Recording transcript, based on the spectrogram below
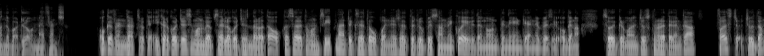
అందుబాటులో ఉన్నాయి friends okay friends that's okay ఇక్కడికి వచ్చేసి మన వెబ్సైట్లోకి వచ్చేసిన తర్వాత ఒక్కసారి అయితే మనం సీట్ మ్యాట్రిక్స్ అయితే ఓపెన్ చేసి అయితే చూపిస్తాను మీకు ఏ విధంగా ఉంటుంది ఏంటి అని చెప్పేసి ఓకేనా? సో ఇక్కడ మనం చూసుకున్నట్లయితే కనుక ఫస్ట్ చూద్దాం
